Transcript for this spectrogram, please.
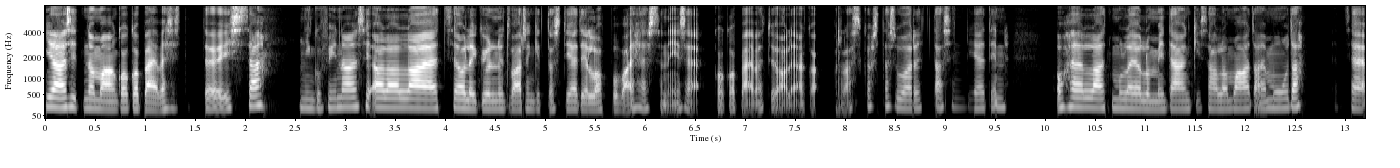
Ja sitten no mä oon kokopäiväisesti töissä niin kuin finanssialalla, että se oli kyllä nyt varsinkin tuossa dietin loppuvaiheessa, niin se koko päivätyö oli aika raskasta suorittaa sen dietin ohella, että mulla ei ollut mitään kisalomaa tai muuta. Et se,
